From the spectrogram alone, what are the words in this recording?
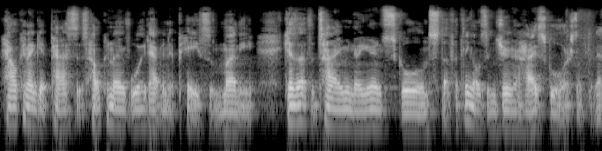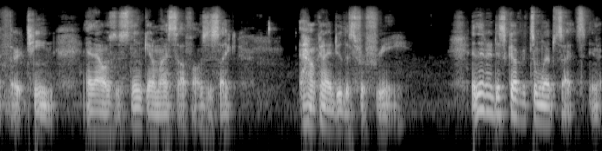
how can I get past this? How can I avoid having to pay some money? Because at the time, you know, you're in school and stuff. I think I was in junior high school or something at 13. And I was just thinking to myself, I was just like, how can I do this for free? And then I discovered some websites and,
